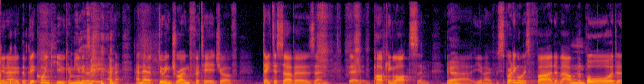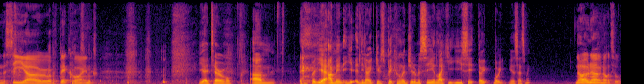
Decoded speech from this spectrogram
you know, the Bitcoin Q community, and and they're doing drone footage of data servers and the parking lots and. Yeah. Mm. Uh, you know, spreading all this FUD about the board and the CEO of Bitcoin. Yeah, terrible. Um, but yeah, I mean, you, you know, it gives Bitcoin legitimacy and like you, you see, oh, what, you gonna say something? No, no, not at all.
